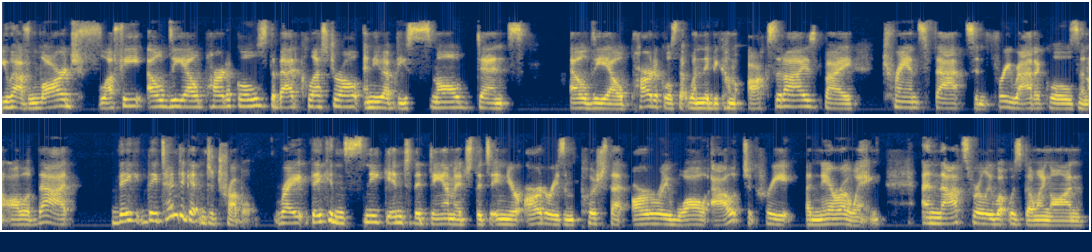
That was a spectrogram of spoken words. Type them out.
You have large, fluffy LDL particles, the bad cholesterol, and you have these small, dense LDL particles that, when they become oxidized by trans fats and free radicals and all of that, they they tend to get into trouble, right? They can sneak into the damage that's in your arteries and push that artery wall out to create a narrowing. And that's really what was going on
